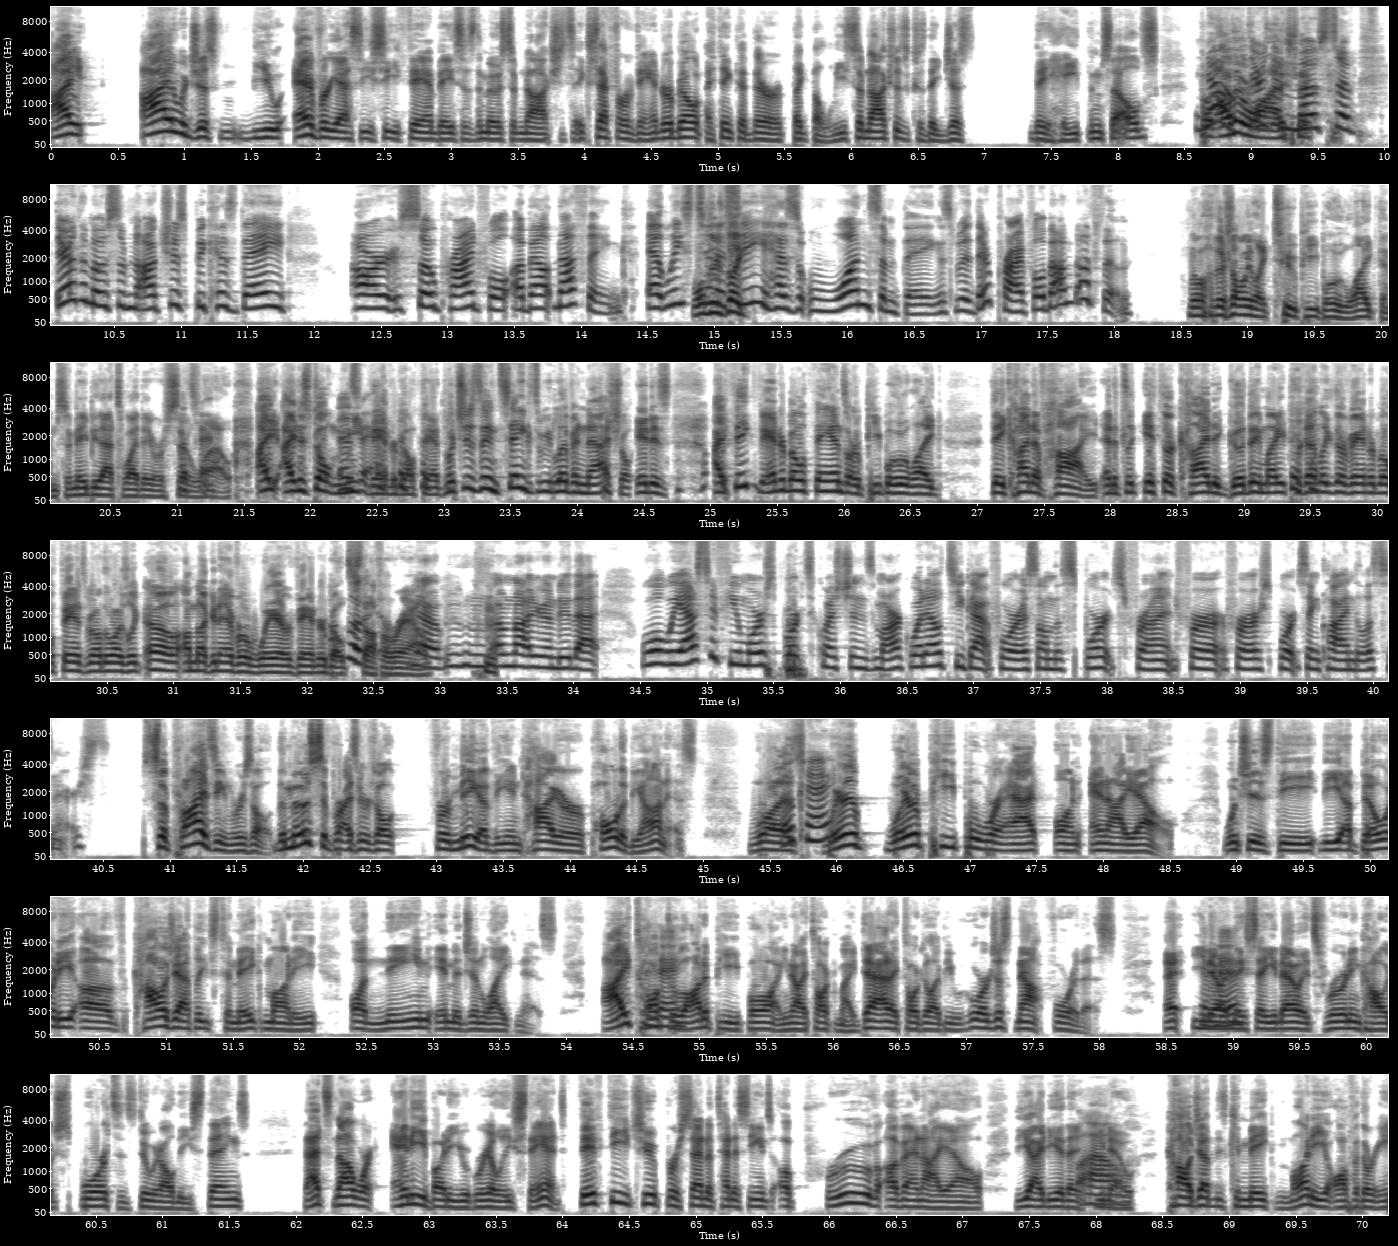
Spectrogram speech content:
I I would just view every SEC fan base as the most obnoxious, except for Vanderbilt. I think that they're like the least obnoxious because they just they hate themselves. But no, otherwise, they're the most of, they're the most obnoxious because they are so prideful about nothing. At least well, Tennessee like, has won some things, but they're prideful about nothing. Well, there's only like two people who like them, so maybe that's why they were so low. I, I just don't that's meet Vanderbilt fans, which is insane because we live in Nashville. It is. I think Vanderbilt fans are people who like they kind of hide, and it's like if they're kind of good, they might pretend like they're Vanderbilt fans, but otherwise, like, oh, I'm not going to ever wear Vanderbilt not, stuff around. No, I'm not going to do that. Well, we asked a few more sports questions, Mark. What else you got for us on the sports front for for our sports inclined listeners? Surprising result. The most surprising result for me of the entire poll, to be honest, was okay. where where people were at on NIL, which is the the ability of college athletes to make money on name, image, and likeness. I talked okay. to a lot of people. You know, I talked to my dad. I talked to a lot of people who are just not for this. Uh, you know, and they say, you know, it's ruining college sports. It's doing all these things. That's not where anybody really stands. 52% of Tennesseans approve of NIL, the idea that, wow. you know, college athletes can make money off of their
